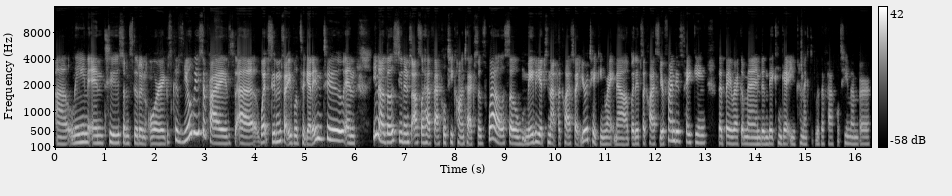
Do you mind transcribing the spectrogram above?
uh, lean into some student orgs because you'll be surprised uh, what students are able to get into. And, you know, those students also have faculty contacts as well. So maybe it's not the class that you're taking right now, but it's a class your friend is taking that they recommend and they can get you connected with a faculty member.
